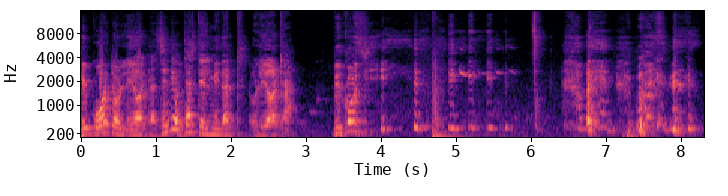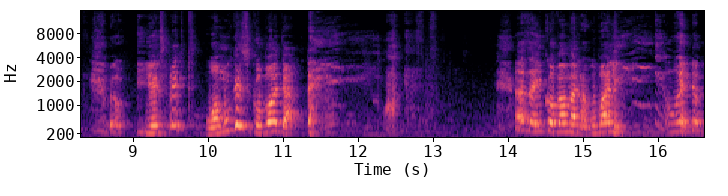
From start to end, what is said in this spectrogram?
ni kuota uliota. Si ndio? Just tell me that uliota. Because you expect uamuke siku moja sasa iko mama atakubali uendo.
